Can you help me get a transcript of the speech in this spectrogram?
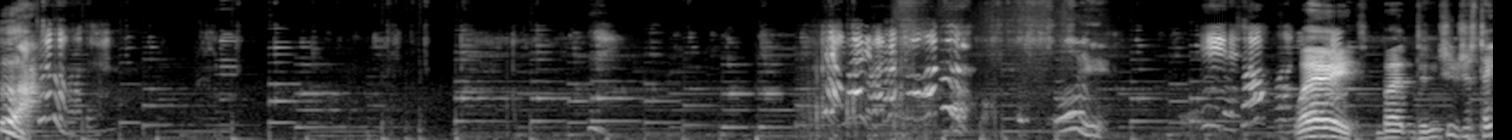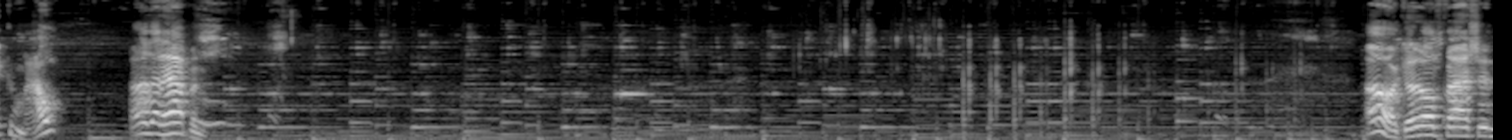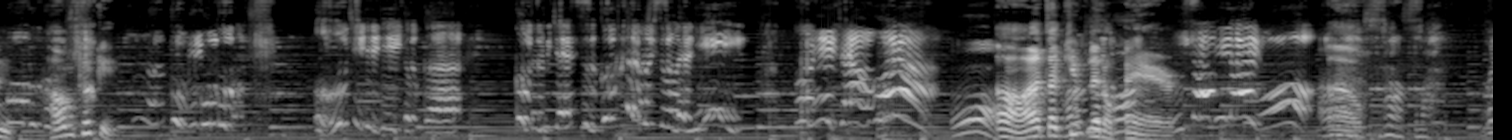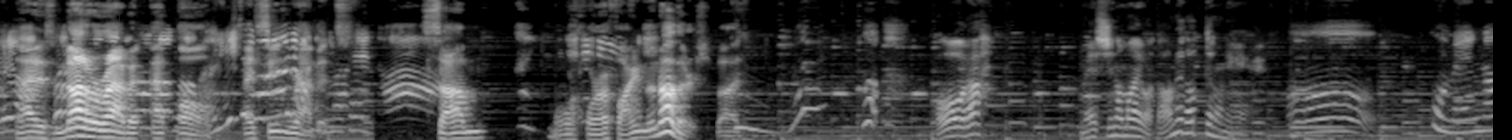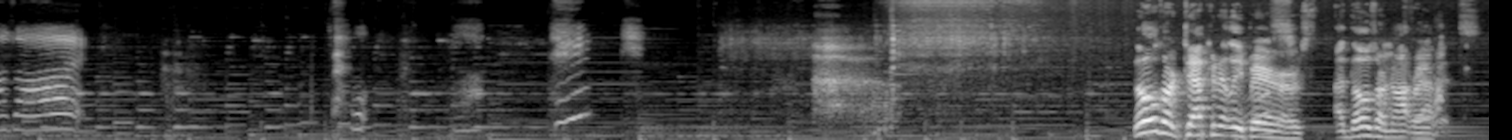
Ugh. Wait, but didn't you just take them out? How did that happen? Oh, a good old fashioned home cooking. Oh, that's a cute little bear. Oh. That is not a rabbit at all. I've seen rabbits. Some more horrifying than others, but. ほら飯の前はダメだってのにごめんなさいおあ those are definitely bears, and those are not rabbits.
